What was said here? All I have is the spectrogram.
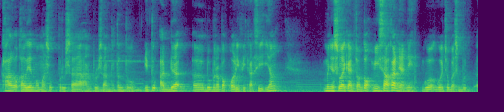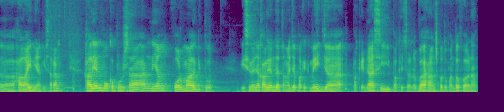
kalau kalian mau masuk perusahaan-perusahaan tertentu itu ada eh, beberapa kualifikasi yang menyesuaikan. Contoh misalkan ya nih gua gua coba sebut eh, hal lain ya. Misalkan kalian mau ke perusahaan yang formal gitu. Istilahnya kalian datang aja pakai kemeja pakai dasi pakai celana bahan sepatu pantofel. Nah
